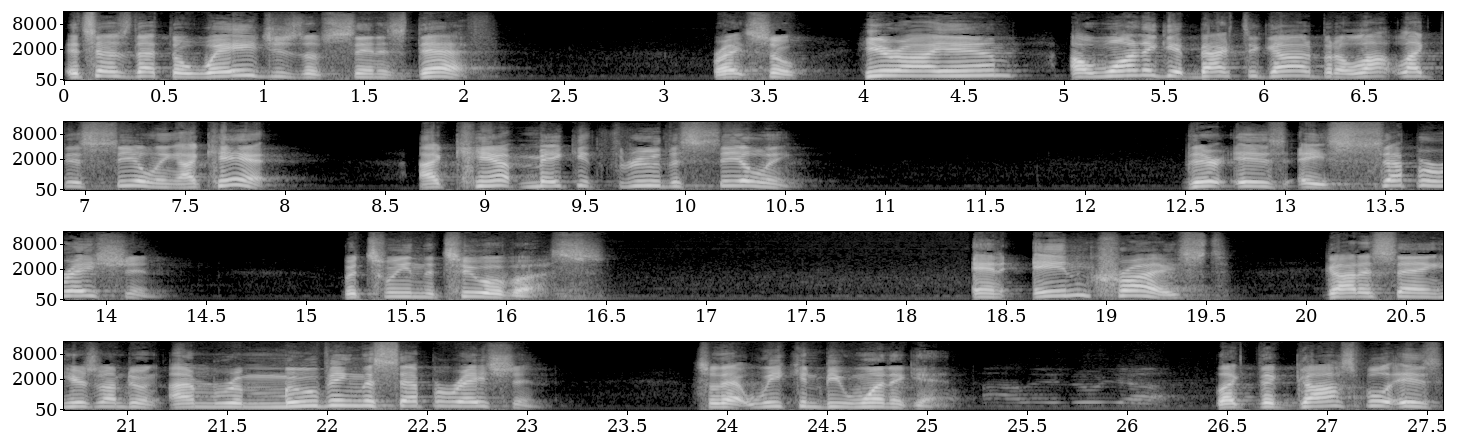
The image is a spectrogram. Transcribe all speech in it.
It says that the wages of sin is death. Right? So here I am. I want to get back to God, but a lot like this ceiling, I can't. I can't make it through the ceiling. There is a separation between the two of us. And in Christ, God is saying, here's what I'm doing I'm removing the separation so that we can be one again. Hallelujah. Like the gospel is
